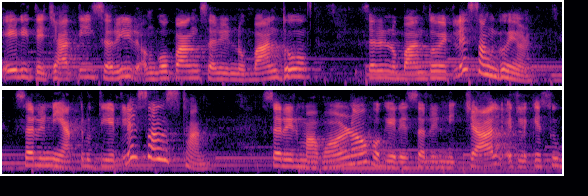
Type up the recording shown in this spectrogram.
એ રીતે જાતિ, શરીર, અંગોપાંગ, શરીરનો બાંધો શરીરનો બાંધો એટલે સંઘયણ, શરીરની આકૃતિ એટલે સંસ્થાન. શરીરમાં વર્ણ વગેરે શરીરની ચાલ એટલે કે શુભ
